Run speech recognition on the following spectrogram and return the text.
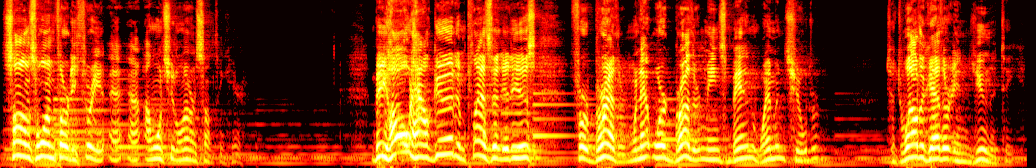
Psalms 133, I want you to learn something. Behold, how good and pleasant it is for brethren. When that word brethren means men, women, children, to dwell together in unity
